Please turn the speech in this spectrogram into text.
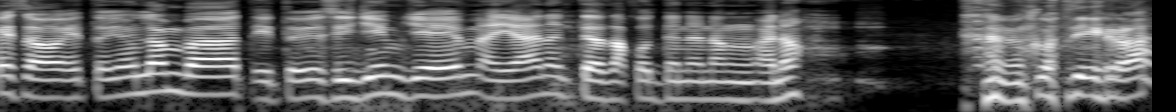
Okay, so ito yung lambat, ito yung si Jim Jim. Ayan, nagtatakod na na ng ano, ng kodira.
